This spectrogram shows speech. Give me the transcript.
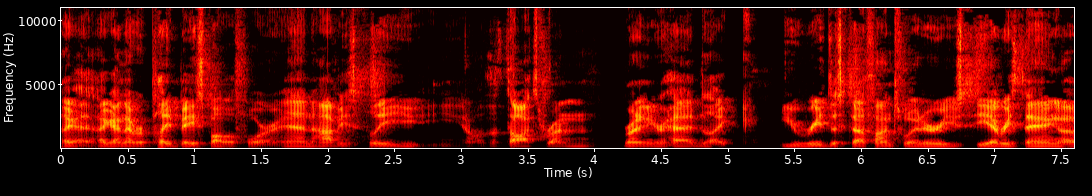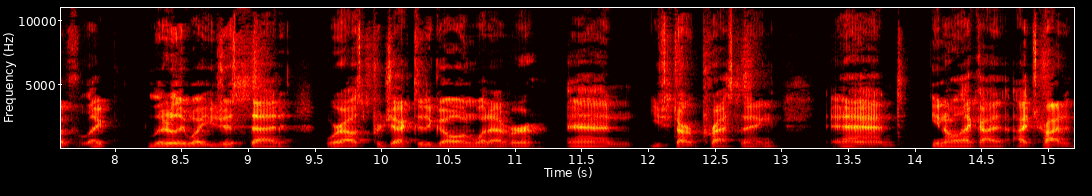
like, like I never played baseball before. And obviously, you know, the thoughts run run in your head like you read the stuff on Twitter, you see everything of like literally what you just said, where I was projected to go and whatever, and you start pressing, and you know, like I, I try to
